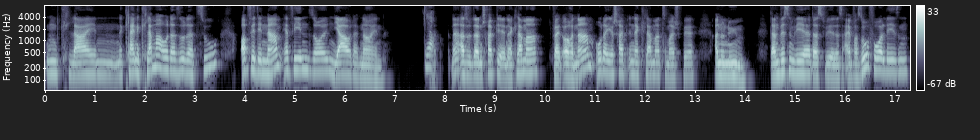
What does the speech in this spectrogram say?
einen kleinen, eine kleine Klammer oder so dazu, ob wir den Namen erwähnen sollen, ja oder nein. ja. Ne? Also dann schreibt ihr in der Klammer vielleicht euren Namen oder ihr schreibt in der Klammer zum Beispiel anonym. Dann wissen wir, dass wir das einfach so vorlesen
